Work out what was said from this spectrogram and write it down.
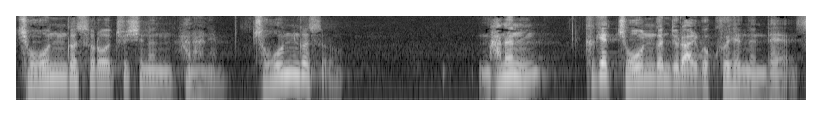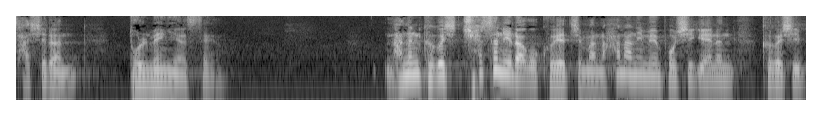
좋은 것으로 주시는 하나님. 좋은 것으로. 나는 그게 좋은 건 줄 알고 구했는데 사실은 돌멩이였어요. 나는 그것이 최선이라고 구했지만 하나님이 보시기에는 그것이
